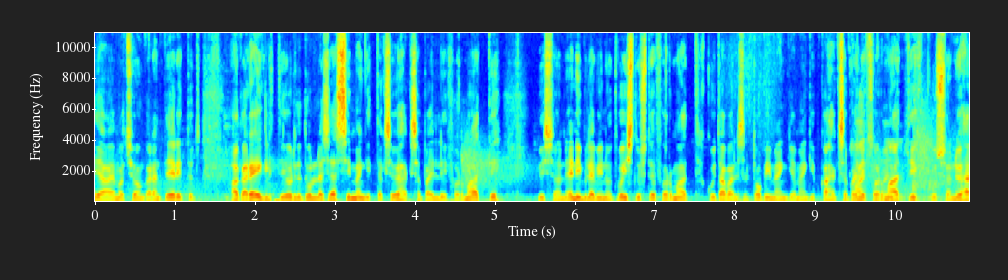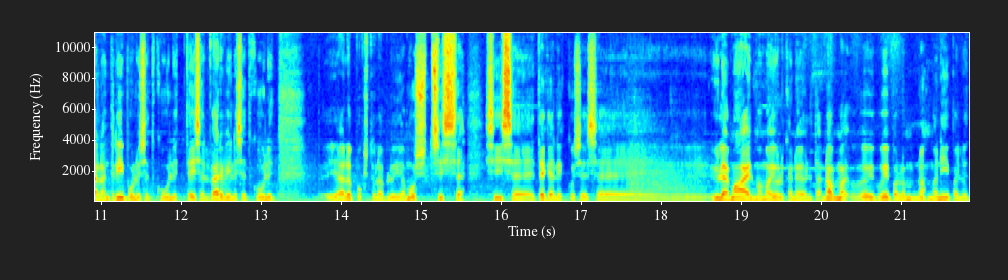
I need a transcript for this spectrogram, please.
ja emotsioon garanteeritud. aga reeglite juurde tulles, jah, siin mängitakse üheksa palli formaati mis on enim levinud võistluste formaat, kui tavaliselt hobimängija mängib kaheksa palli formaati, kus on ühel on triibulised kuulid, teisel värvilised kuulid ja lõpuks tuleb lüüa must sisse, siis eh, tegelikkuses eh, üle maailma, ma julgen öelda, no ma võib-olla noh, ma nii palju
